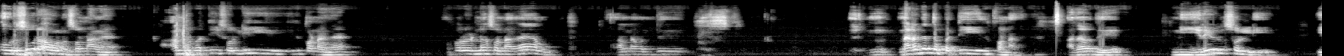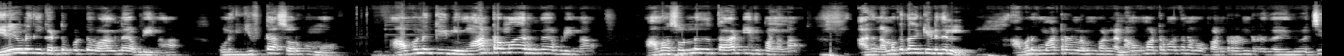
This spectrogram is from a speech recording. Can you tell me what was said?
ஒரு சூறா ஒன்று சொன்னாங்க. அதை பற்றி சொல்லி இது பண்ணாங்க. அப்புறம் என்ன சொன்னாங்க? அண்ணன் வந்து நரகத்தை பற்றி இது பண்ணாங்க. அதாவது நீ இறைவன் சொல்லி இறைவனுக்கு கட்டுப்பட்டு வாழ்ந்த அப்படின்னா உனக்கு கிஃப்டா சொர்க்கமோ அவனுக்கு நீ மாற்றமா இருந்த அப்படின்னா அவன் சொன்னதை தாண்டி இது பண்ணனா அது நமக்கு தான் கெடுதல். அவனுக்கு மாற்றம் நம்ம பண்ணல. நமக்கு மாற்றமாக தான் நம்ம பண்ணுறோன்றத இது வச்சு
